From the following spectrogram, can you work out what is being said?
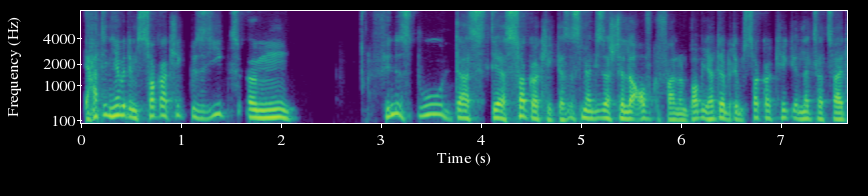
er hat ihn hier mit dem Soccer-Kick besiegt. Ähm, Findest du, dass der Soccer-Kick, das ist mir an dieser Stelle aufgefallen, und Bobby hat ja mit dem Soccer-Kick in letzter Zeit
